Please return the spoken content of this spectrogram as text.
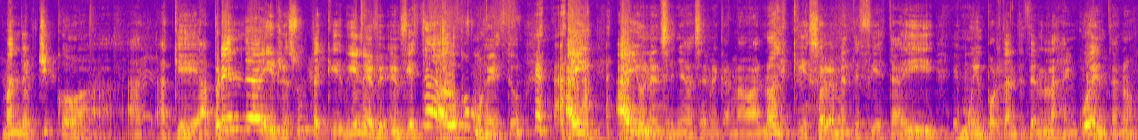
mando al chico a, que aprenda y resulta que viene enfiestado. ¿Cómo es esto? Hay, hay una enseñanza en el carnaval, no es que solamente fiesta, ahí es muy importante tenerlas en cuenta, ¿no?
